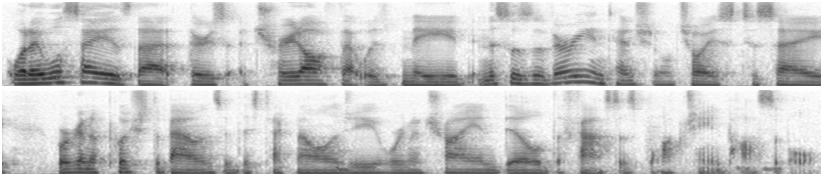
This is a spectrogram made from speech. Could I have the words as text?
What I will say is that there's a trade off that was made, and this was a very intentional choice to say we're going to push the bounds of this technology, we're going to try and build the fastest blockchain possible.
